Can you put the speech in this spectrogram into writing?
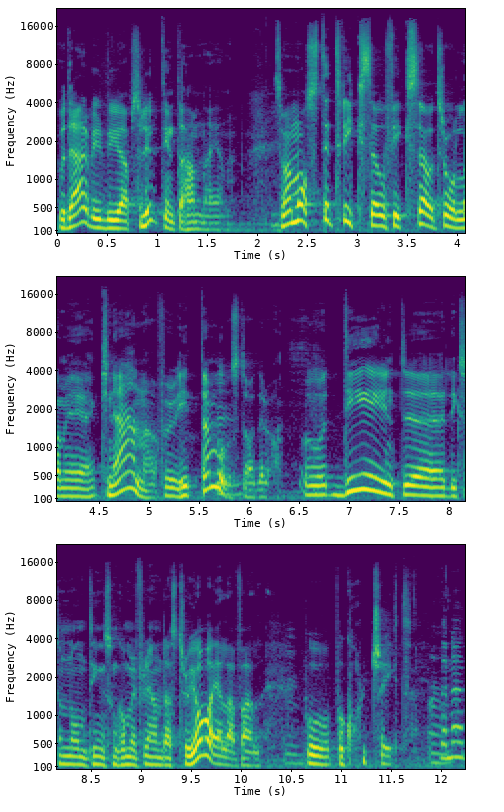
Och där vill vi ju absolut inte hamna igen. Så man måste trixa och fixa och trolla med knäna för att hitta en bostad idag. Och det är ju inte liksom någonting som kommer förändras, tror jag i alla fall, på, på kort sikt. Men att,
